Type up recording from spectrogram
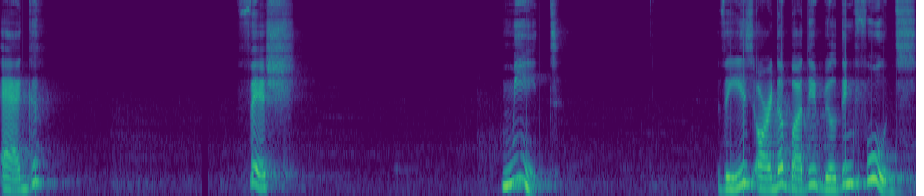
egg, fish, meat. These are the bodybuilding foods.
